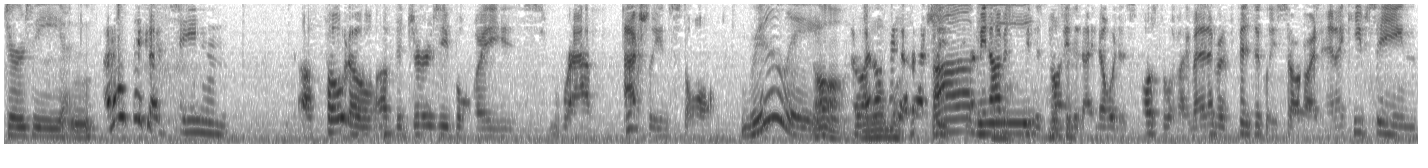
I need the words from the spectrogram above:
Jersey and I don't think I've seen a photo of the Jersey Boys wrap actually installed. really. oh, So I don't think I've actually. I mean, obviously, Bobby. designed it. I know what it's supposed to look like, but I never physically saw it. And I keep seeing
